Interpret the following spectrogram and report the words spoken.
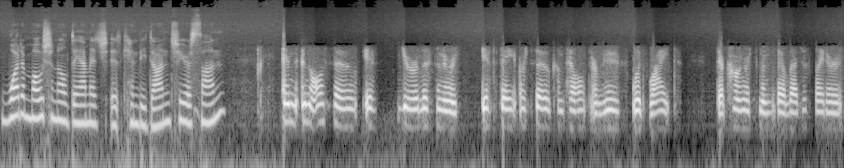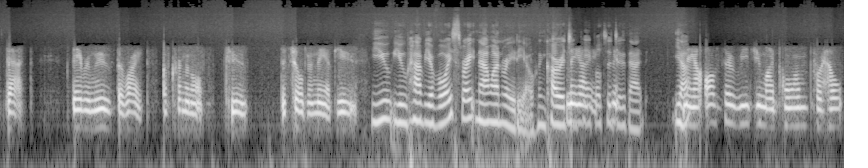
what emotional damage it can be done to your son? And and also, if your listeners, if they are so compelled or moved, would write their congressman, their legislator, that they remove the rights of criminals to the children they abuse. You you have your voice right now on radio, encouraging May I- people to may- do that. Yeah. May I also read you my poem for help?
